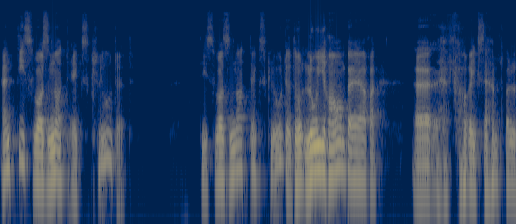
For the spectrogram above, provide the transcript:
And this was not excluded. This was not excluded. Louis Rambert, uh, for example,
